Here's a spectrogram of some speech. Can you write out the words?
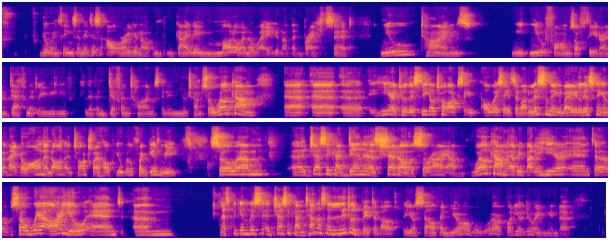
doing things. And it is our, you know, guiding motto in a way, you know, that Brecht said, new times need new forms of theater, and definitely we live, live in different times and in new times. So welcome uh, uh, uh, here to the Segal Talks. I always it's about listening, very listening, and then I go on and on and talk. So I hope you will forgive me. So um, uh, Jessica, Dennis, Shadows, Soraya, welcome everybody here. And uh, so where are you? And um, let's begin with uh, Jessica and tell us a little bit about yourself and your work, what you're doing in the.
